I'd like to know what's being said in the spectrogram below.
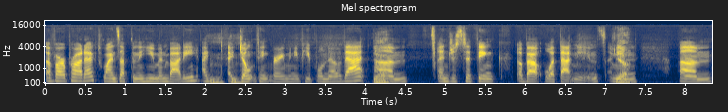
of our product winds up in the human body. I, I don't think very many people know that. Mm-hmm. Yeah. Um, and just to think about what that means. I Yeah. mean, um,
